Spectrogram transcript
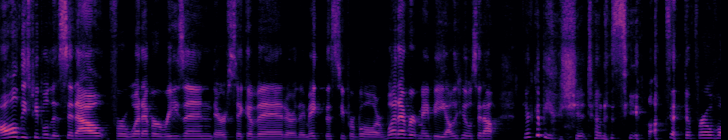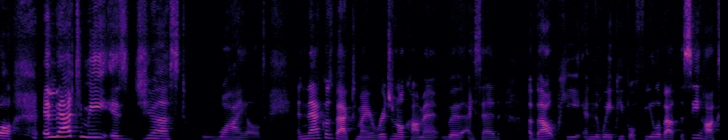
all these people that sit out for whatever reason, they're sick of it, or they make the Super Bowl, or whatever it may be. All these people sit out there could be a shit ton of Seahawks at the Pro Bowl. And that to me is just wild. And that goes back to my original comment that I said about Pete and the way people feel about the Seahawks.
